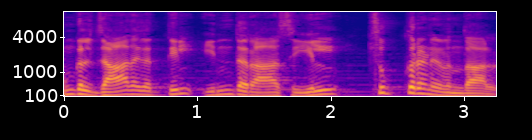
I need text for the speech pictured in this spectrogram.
உங்கள் ஜாதகத்தில் இந்த ராசியில் சுக்கரன் இருந்தால்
